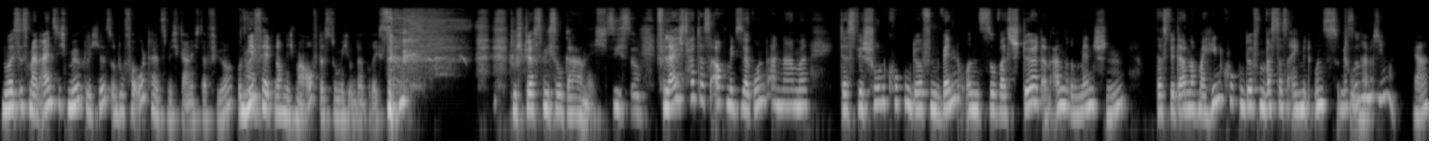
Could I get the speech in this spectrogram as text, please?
Nur es ist mein einzig mögliches und du verurteilst mich gar nicht dafür. Und mir Nein. fällt noch nicht mal auf, dass du mich unterbrichst. du störst mich so gar nicht. Siehst du. Vielleicht hat das auch mit dieser Grundannahme, dass wir schon gucken dürfen, wenn uns sowas stört an anderen Menschen, dass wir da nochmal hingucken dürfen, was das eigentlich mit uns zu Das tun hat. ja.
